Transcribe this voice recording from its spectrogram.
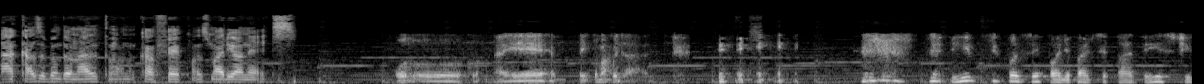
na casa abandonada tomando um café com as marionetes. Ô louco, aí tem que tomar cuidado. e você pode participar deste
